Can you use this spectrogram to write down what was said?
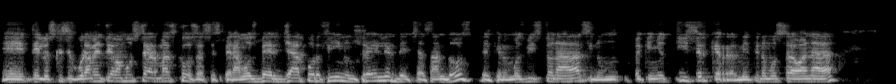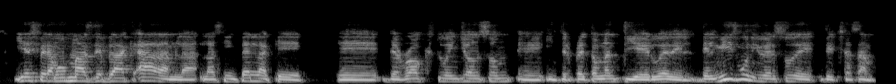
de los que seguramente va a mostrar más cosas. Esperamos ver ya por fin un tráiler de Shazam 2, del que no hemos visto nada, sino un pequeño teaser que realmente no mostraba nada. Y esperamos más de Black Adam, la, la cinta en la que eh, The Rock, Dwayne Johnson, eh, interpreta a un antihéroe del, del mismo universo de, de Shazam.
